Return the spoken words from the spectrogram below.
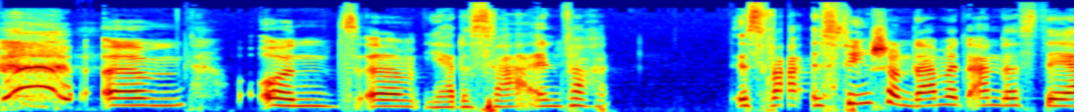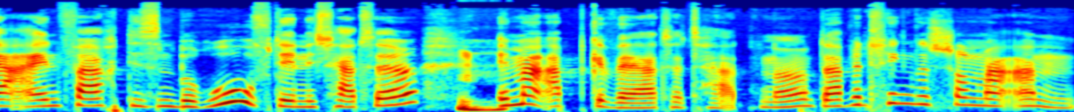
ähm, und ähm, ja, das war einfach, es war, es fing schon damit an, dass der einfach diesen Beruf, den ich hatte, mhm. immer abgewertet hat. Ne? Damit fing das schon mal an,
